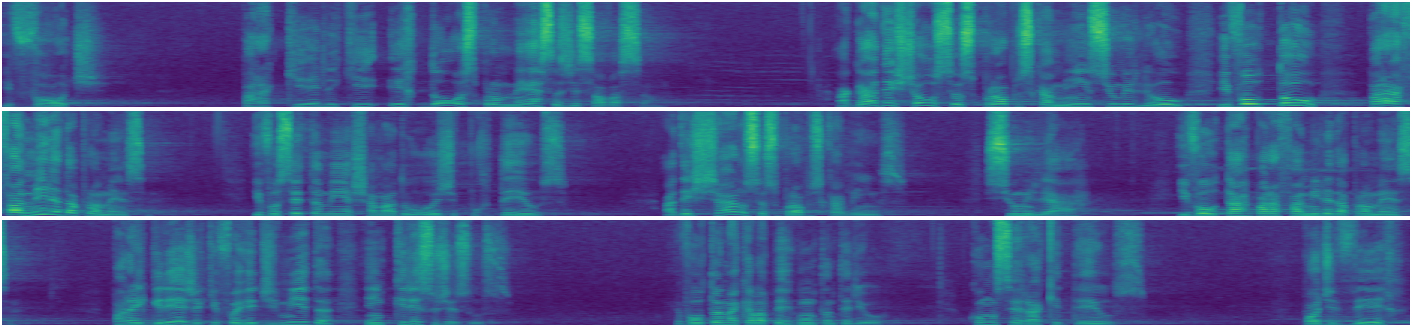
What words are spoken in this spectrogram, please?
e volte para aquele que herdou as promessas de salvação. Agar deixou os seus próprios caminhos, se humilhou e voltou para a família da promessa. E você também é chamado hoje por Deus a deixar os seus próprios caminhos, se humilhar e voltar para a família da promessa, para a igreja que foi redimida em Cristo Jesus. Voltando àquela pergunta anterior: como será que Deus pode ver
